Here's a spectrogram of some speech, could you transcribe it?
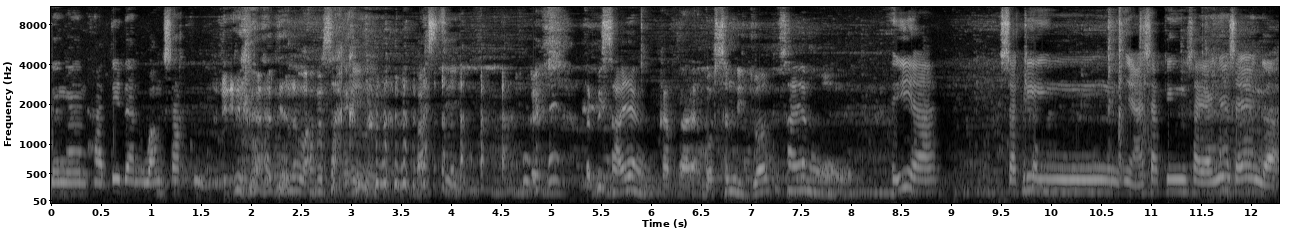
dengan hati dan uang saku hati lu uang saku pasti. Tapi sayang kata bosen dijual tuh sayang. Iya. Saking ya saking sayangnya saya nggak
